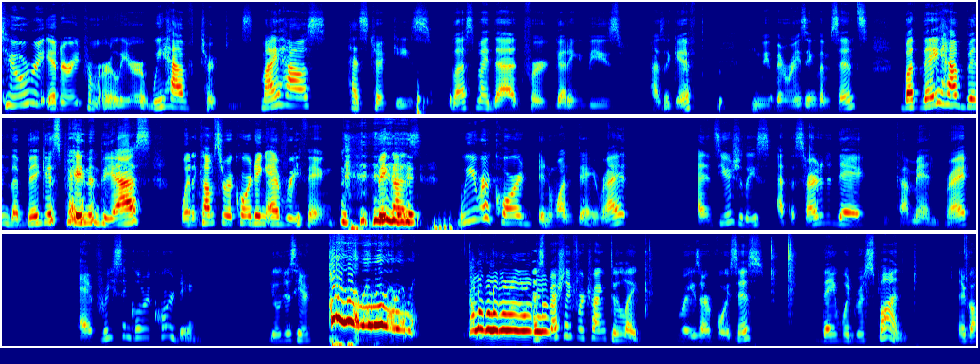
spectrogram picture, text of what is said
to reiterate from earlier, we have turkeys. My house has turkeys. Bless my dad for getting these as a gift. We've been raising them since. But they have been the biggest pain in the ass when it comes to recording everything. Because we record in one day, right? And it's usually at the start of the day, we come in, right? Every single recording, you'll just hear, especially if we're trying to like raise our voices, they would respond. They go,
